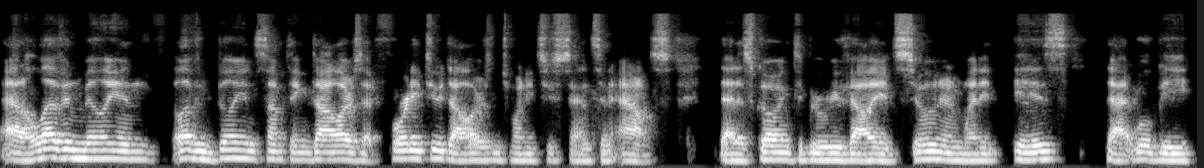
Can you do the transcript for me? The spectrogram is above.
at 11 million, 11 billion something dollars at $42.22 an ounce. That is going to be revalued soon. And when it is, that will be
